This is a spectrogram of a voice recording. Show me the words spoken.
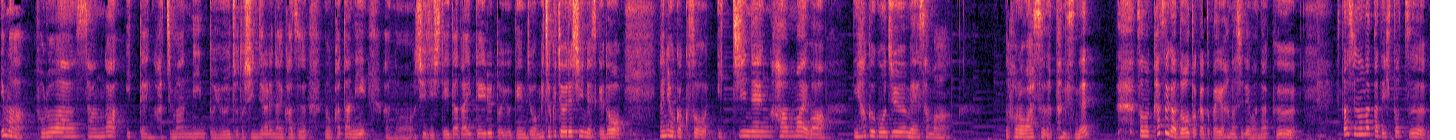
今フォロワーさんが1.8万人というちょっと信じられない数の方にあの支持していただいているという現状めちゃくちゃ嬉しいんですけど何を隠そう1年半前は250名様のフォロワー数だったんですね。その数がどうとかとかいう話ではなく私の中で一つ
